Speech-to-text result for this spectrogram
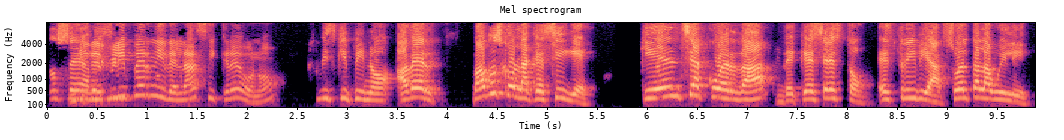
No sé, Ni de Flipper ni de Lassie, creo, ¿no? mi Skippy no. A ver, vamos con la que sigue. ¿Quién se acuerda de qué es esto? Es trivia. Suéltala, Willy.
